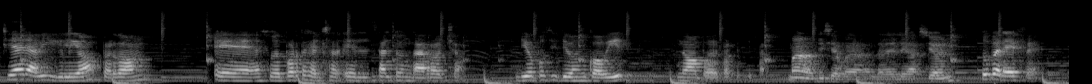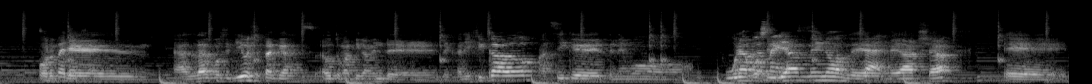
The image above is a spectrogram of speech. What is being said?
Chiaraviglio, perdón, eh, su deporte es el, sa- el salto en garrocha. Dio positivo en COVID, no va a poder participar. Mala noticia para la delegación, Super F. Super F. porque al dar positivo ya está quedas automáticamente descalificado, así que tenemos una posibilidad menos, de Claro. medalla eh,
